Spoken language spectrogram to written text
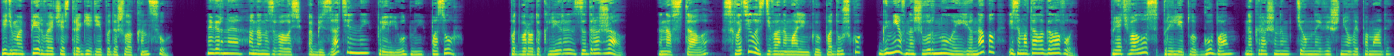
Видимо, первая часть трагедии подошла к концу. Наверное, она называлась «Обязательный прилюдный позор». Подбородок Леры задрожал. Она встала, схватила с дивана маленькую подушку, гневно швырнула ее на пол и замотала головой. Прядь волос прилипла к губам, накрашенным темной вишневой помадой.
